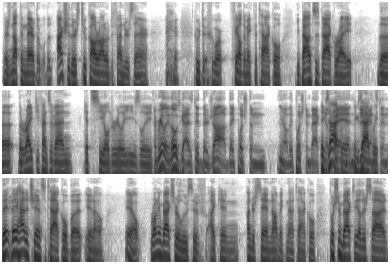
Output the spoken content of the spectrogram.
There's nothing there. Actually, there's two Colorado defenders there who d- who are, failed to make the tackle. He bounces back right. the the right defensive end gets sealed really easily. And really, those guys did their job. They pushed him. You know, they pushed him back the exactly, other way. And exactly. They yeah. they had a chance to tackle, but you know, you know, running backs are elusive. I can understand not making that tackle. Push him back to the other side.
